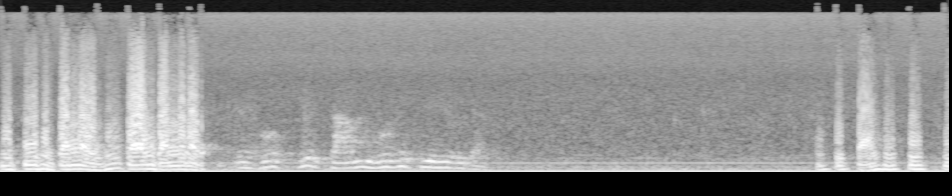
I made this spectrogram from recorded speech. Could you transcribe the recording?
มีปีที่จำไม่หูจำจำไม่ได้หูที่สามหูที่สี่หูที่สามหูที่สี่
